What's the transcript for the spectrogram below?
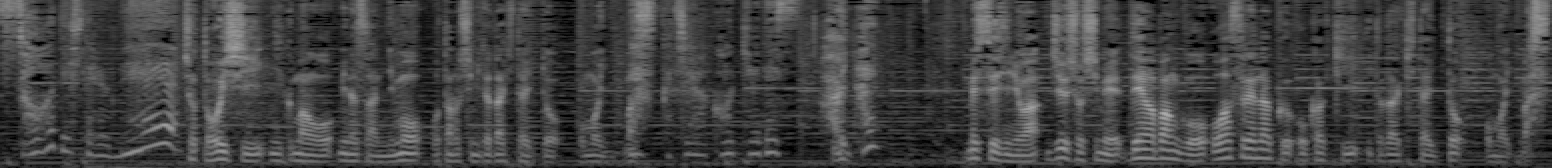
そうでしたよね。ちょっと美味しい肉まんを皆さんにもお楽しみいただきたいと思います。こちらは高級です。はい。はいメッセージには住所氏名電話番号をお忘れなくお書きいただきたいと思います。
